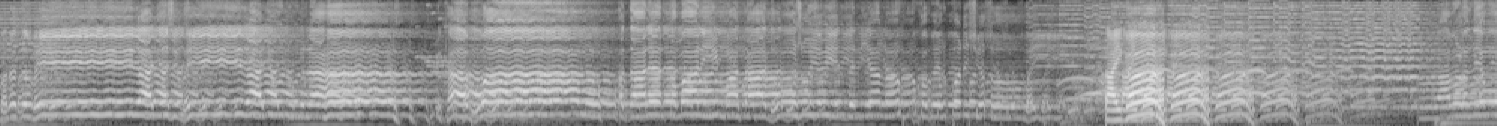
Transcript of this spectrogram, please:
ભરતભાઈ, રાજેશભાઈ, રાજુ ભીખા ભુવાનું અત્યારે તમારી માતા છું એવી દુનિયાનો ખબર પડશે તો ભાઈ? ટાઈગર! રાવણ દેવો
